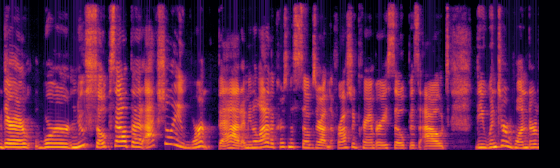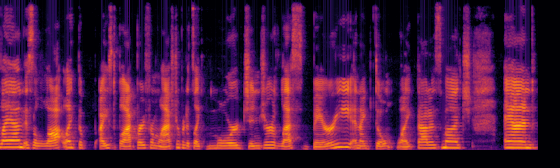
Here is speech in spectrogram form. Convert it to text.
there were new soaps out that actually weren't bad. I mean, a lot of the Christmas soaps are out, and the Frosted Cranberry soap is out. The Winter Wonderland is a lot like the iced blackberry from last year, but it's like more ginger, less berry, and I don't like that as much. And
